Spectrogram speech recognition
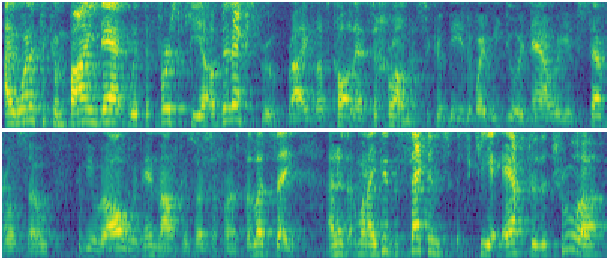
I wanted to combine that with the first Kia of the next group, right? Let's call that Zichronis. It could be the way we do it now. We have several, so it could be all within Malchus or Zichronis. But let's say, and when I did the second Kia after the Trua,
